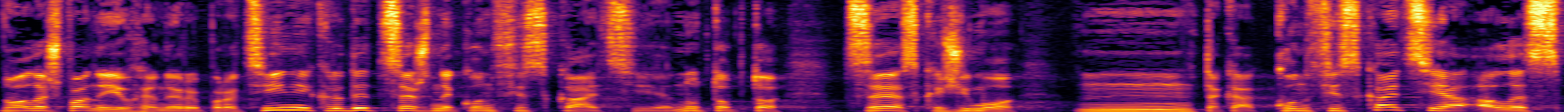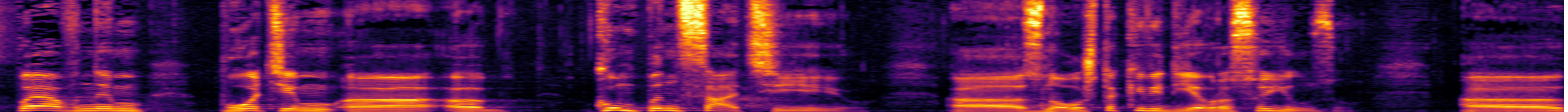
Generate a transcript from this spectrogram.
Ну але ж, пане Євгене, репараційний кредит це ж не конфіскація. Ну тобто, це, скажімо, м, така конфіскація, але з певним потім е, е, компенсацією. Е, знову ж таки від Євросоюзу. Е,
